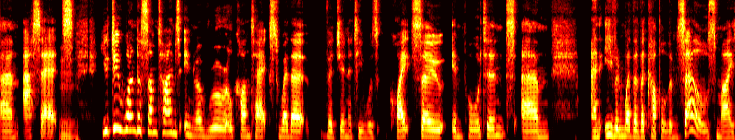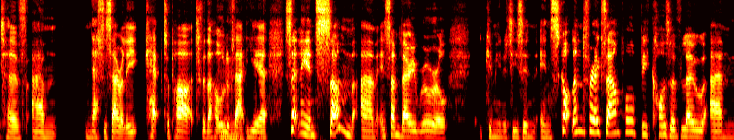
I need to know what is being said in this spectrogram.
um, assets. Mm. You do wonder sometimes in a rural context whether virginity was quite so important. Um, and even whether the couple themselves might have um, necessarily kept apart for the whole mm. of that year. Certainly, in some um, in some very rural communities in, in Scotland, for example, because of low um,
